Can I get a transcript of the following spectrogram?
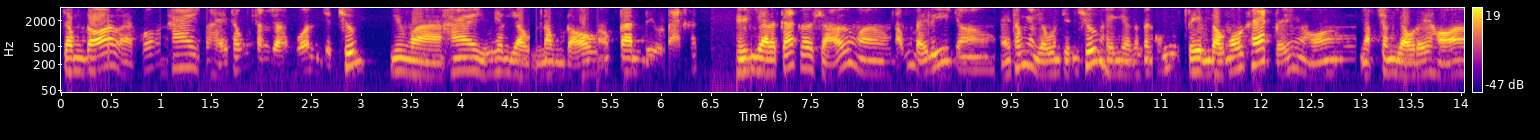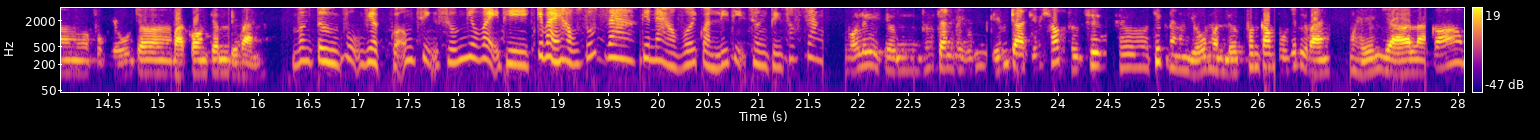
Trong đó là có hai hệ thống xăng dầu của anh Trịnh Sướng, nhưng mà hai vụ xăng dầu nồng độ octane đều đạt hết hiện giờ là các cơ sở mà tổng đại lý cho hệ thống xăng dầu anh chỉnh sướng hiện giờ người ta cũng tìm đầu mối khác để họ nhập xăng dầu để họ phục vụ cho bà con trên địa bàn Vâng, từ vụ việc của ông Trịnh Sướng như vậy thì cái bài học rút ra thế nào với quản lý thị trường tỉnh Sóc Trăng? Quản lý thị trường Sóc Trăng thì cũng kiểm tra kiểm soát thường xuyên theo chức năng vụ mình được phân công phụ trách địa bàn. Hiện giờ là có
